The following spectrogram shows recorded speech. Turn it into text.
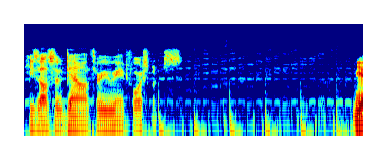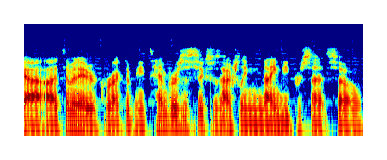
he's also down three reinforcements. Yeah, uh, Intimidator corrected me. 10 versus 6 was actually 90%, so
